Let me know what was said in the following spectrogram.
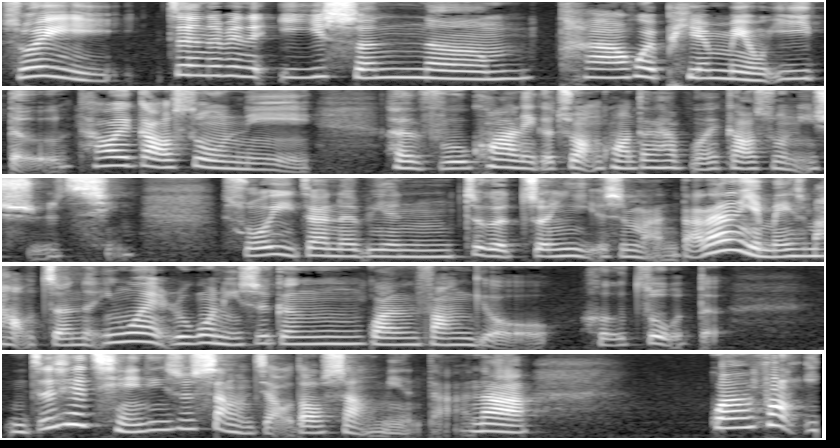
所以在那边的医生呢，他会偏没有医德，他会告诉你很浮夸的一个状况，但他不会告诉你实情，所以在那边这个争议也是蛮大，但是也没什么好争的，因为如果你是跟官方有合作的，你这些钱一定是上缴到上面的，那。官方一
